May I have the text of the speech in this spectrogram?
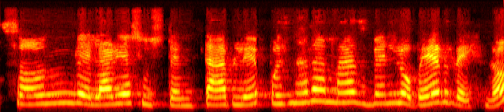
son del área sustentable, pues nada más ven lo verde, ¿no?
